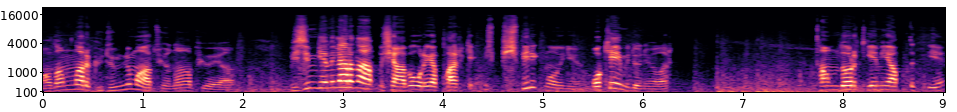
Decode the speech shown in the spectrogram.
Adamlar güdümlü mü atıyor? Ne yapıyor ya? Bizim gemiler ne yapmış abi? Oraya park etmiş. Pişpirik mi oynuyor? Okey mi dönüyorlar? Tam 4 gemi yaptık diye.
